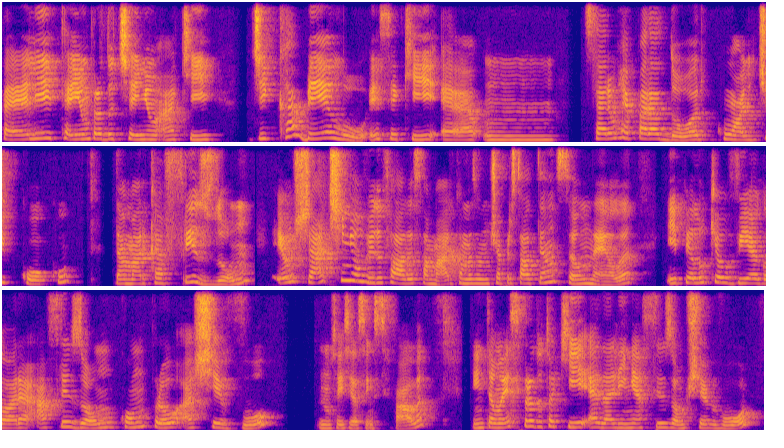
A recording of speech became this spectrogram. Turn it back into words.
pele, tem um produtinho aqui de cabelo. Esse aqui é um sérum reparador com óleo de coco da marca Frison. Eu já tinha ouvido falar dessa marca, mas eu não tinha prestado atenção nela. E pelo que eu vi agora, a Frison comprou a Chevaux, não sei se é assim que se fala. Então esse produto aqui é da linha Frison Chevaux,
